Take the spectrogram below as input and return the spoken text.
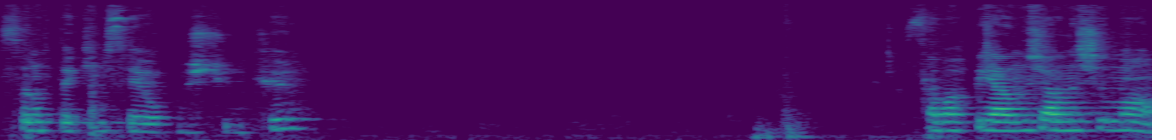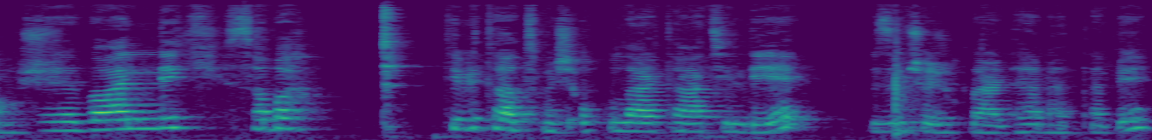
Sınıfta kimse yokmuş çünkü. Sabah bir yanlış anlaşılma olmuş. Ee, valilik sabah tweet atmış okullar tatil diye. Bizim çocuklar da hemen tabii.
